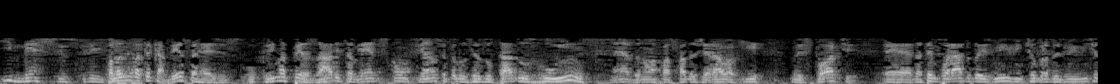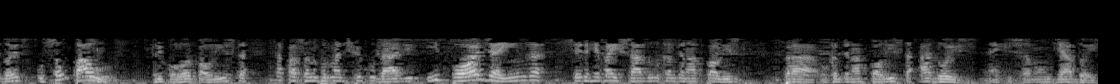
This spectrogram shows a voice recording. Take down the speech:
e Messi, os três. Falando em bater cabeça, Regis, o clima pesado e também a desconfiança pelos resultados ruins, né, dando uma passada geral aqui no esporte, é, da temporada 2021 para 2022, o São Paulo, tricolor paulista, está passando por uma dificuldade e pode ainda ser rebaixado no Campeonato Paulista, para o Campeonato Paulista A2, né, que chamam de A2.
